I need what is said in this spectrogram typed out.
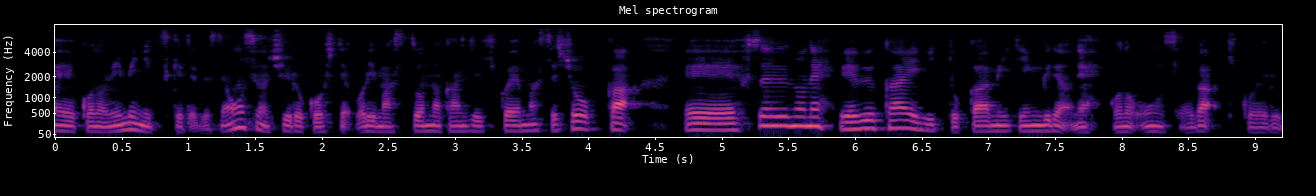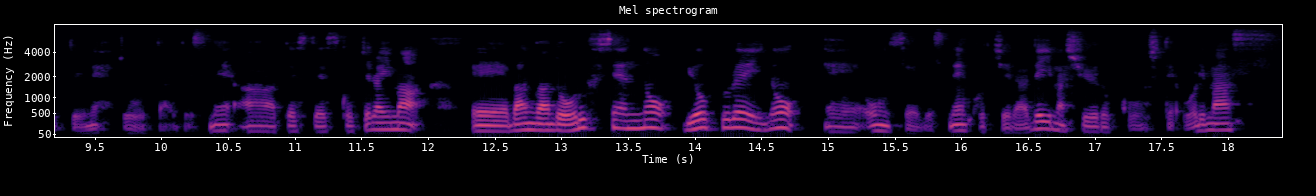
えー、この耳につけてですね、音声の収録をしております。どんな感じで聞こえますでしょうか、えー、普通のね、ウェブ会議とかミーティングではね、この音声が聞こえるっていうね、状態ですね。あーですです。こちら今、えー、バンガンドオルフ線のビオプレイの、えー、音声ですね。こちらで今収録をしております。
